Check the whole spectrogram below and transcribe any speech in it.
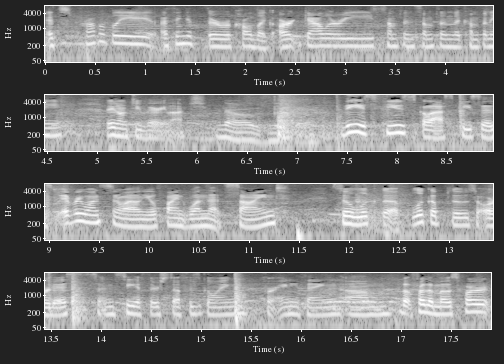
It's probably, I think it, they were called like Art Gallery, something, something, the company. They don't do very much. No, it was neat though. These fused glass pieces, every once in a while you'll find one that's signed. So look up, look up those artists and see if their stuff is going for anything. Um, but for the most part,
